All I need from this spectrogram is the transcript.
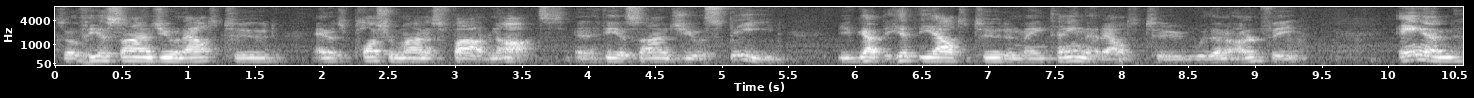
So if he assigns you an altitude and it's plus or minus 5 knots, and if he assigns you a speed, you've got to hit the altitude and maintain that altitude within 100 feet, and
